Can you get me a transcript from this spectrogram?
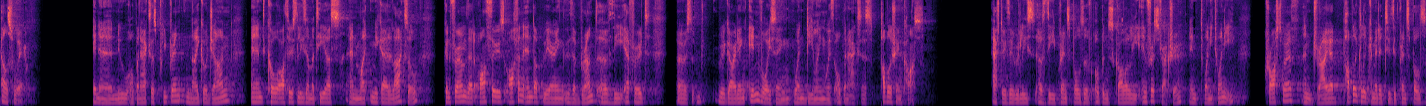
elsewhere. In a new open access preprint, Najko Jahn and co-authors Lisa Matthias and Mikael Laakso confirm that authors often end up bearing the brunt of the effort uh, regarding invoicing when dealing with open access publishing costs. After the release of the Principles of Open Scholarly Infrastructure in 2020, Crossref and Dryad publicly committed to the principles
